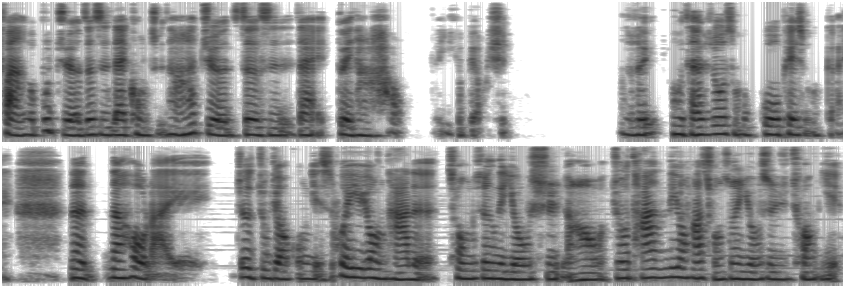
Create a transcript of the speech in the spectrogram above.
反而不觉得这是在控制他，他觉得这是在对他好的一个表现，所以我才说什么锅配什么盖。那那后来就主角公也是会用他的重生的优势，然后就他利用他重生的优势去创业，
